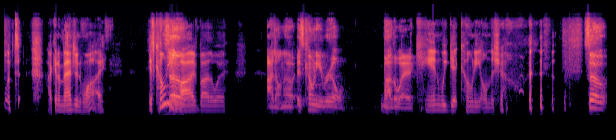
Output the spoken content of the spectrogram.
What- I can imagine why. Is Kony So- alive, by the way? I don't know. Is Kony real? By the way. Can we get Kony on the show? So,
